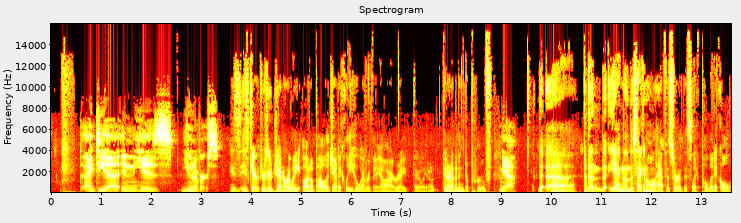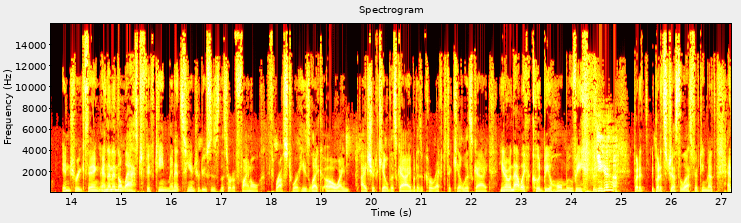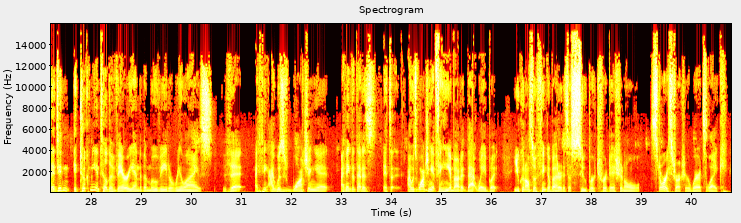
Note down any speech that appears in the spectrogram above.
idea in his universe. His his characters are generally unapologetically whoever they are, right? They're like, they don't they don't have anything to prove. Yeah. The, uh, but then, the, yeah, and then the second whole half is sort of this like political intrigue thing, and then in the last fifteen minutes, he introduces the sort of final thrust where he's like, "Oh, I I should kill this guy, but is it correct to kill this guy?" You know, and that like could be a whole movie. Yeah, but it but it's just the last fifteen minutes, and it didn't. It took me until the very end of the movie to realize that I think I was watching it I think that that is it's. A, I was watching it thinking about it that way, but you can also think about it as a super traditional story structure where it's like,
